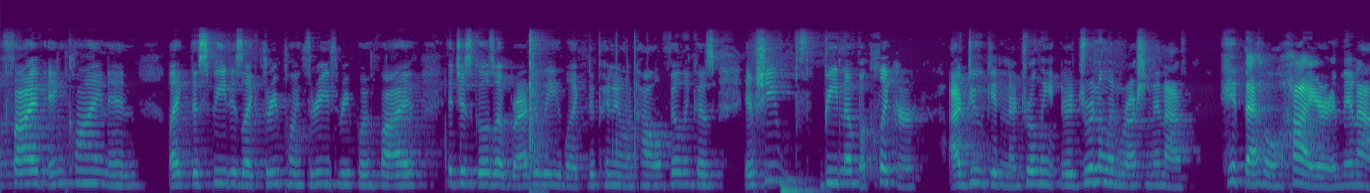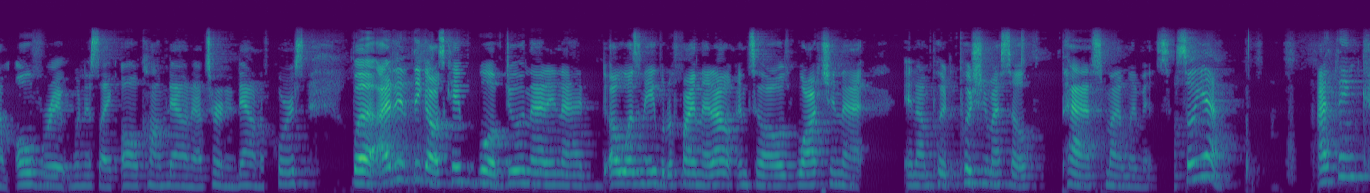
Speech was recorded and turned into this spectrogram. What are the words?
five incline and like the speed is like 3.3 3.5 it just goes up gradually like depending on how i'm feeling because if she beating up a clicker i do get an adrenaline adrenaline rush and then i hit that whole higher and then I'm over it when it's like all calm down I turn it down, of course. But I didn't think I was capable of doing that and I I wasn't able to find that out until I was watching that and I'm put pushing myself past my limits. So yeah. I think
